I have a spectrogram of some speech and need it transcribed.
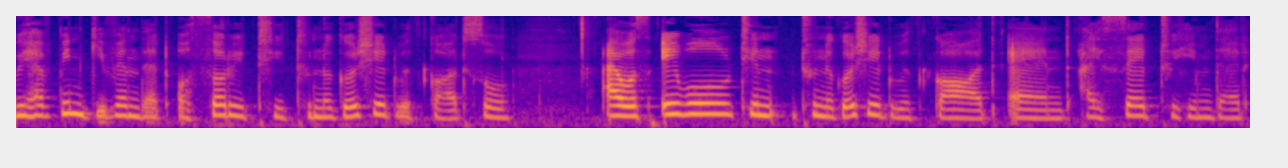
we have been given that authority to negotiate with God. So I was able to to negotiate with God and I said to him that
